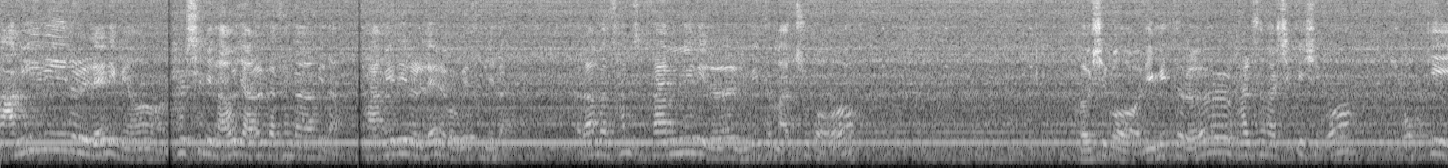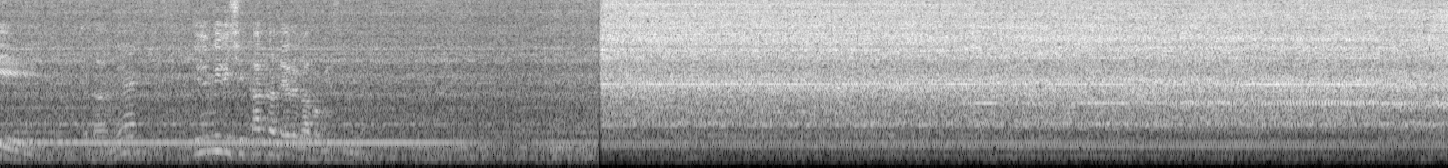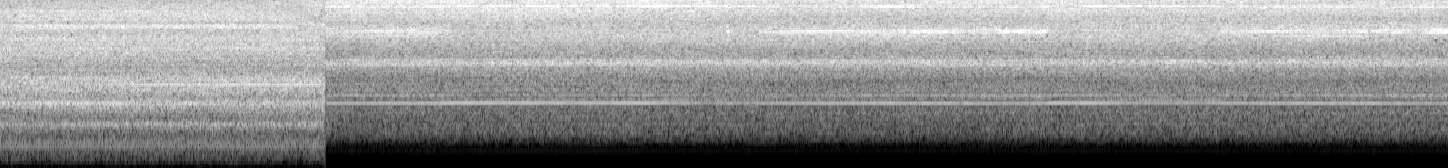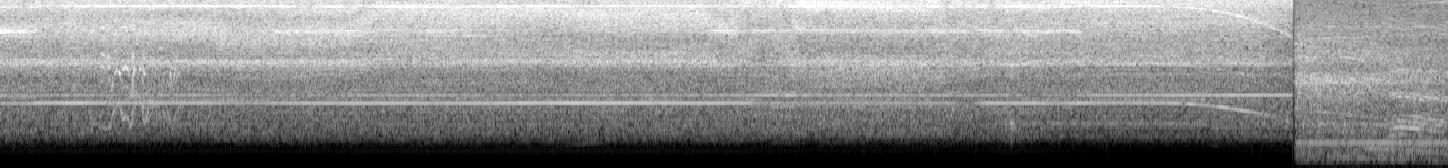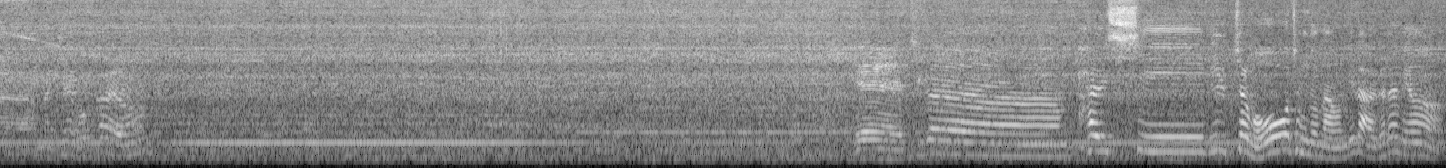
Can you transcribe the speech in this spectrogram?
4mm를 내리면 80이 나오지 않을까 생각합니다. 4mm를 내려보겠습니다. 그러면 33mm를 limit 맞추고 거시고 limit를 활성화 시키시고 복귀 그 다음에 1mm씩 깎아 내려가 보겠습니다. 자, 한번 해볼까요? 예, 지금 81.5 정도 나옵니다. 그러면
